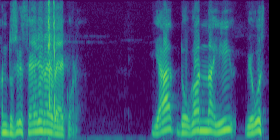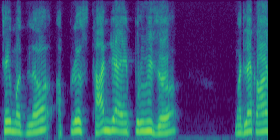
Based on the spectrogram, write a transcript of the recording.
आणि दुसरे सयाजीराव गायकवाड. या दोघांनाही व्यवस्थेमधलं आपलं स्थान जे आहे पूर्वीचं मधल्या काळात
